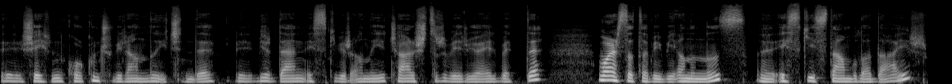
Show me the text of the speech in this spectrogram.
e, şehrin korkunç viranlığı içinde e, birden eski bir anıyı çağrıştırıveriyor elbette. Varsa tabii bir anınız e, eski İstanbul'a dair.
